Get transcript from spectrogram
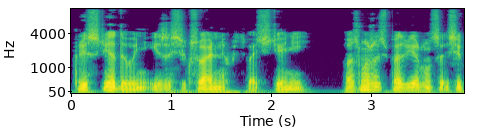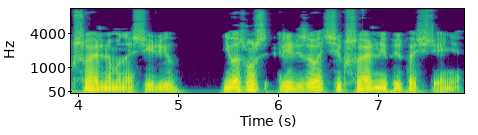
Преследование из-за сексуальных предпочтений, возможность подвергнуться сексуальному насилию, невозможность реализовать сексуальные предпочтения,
